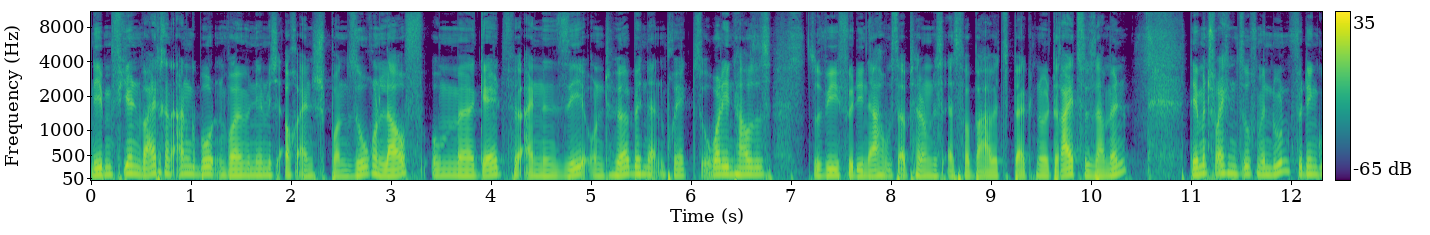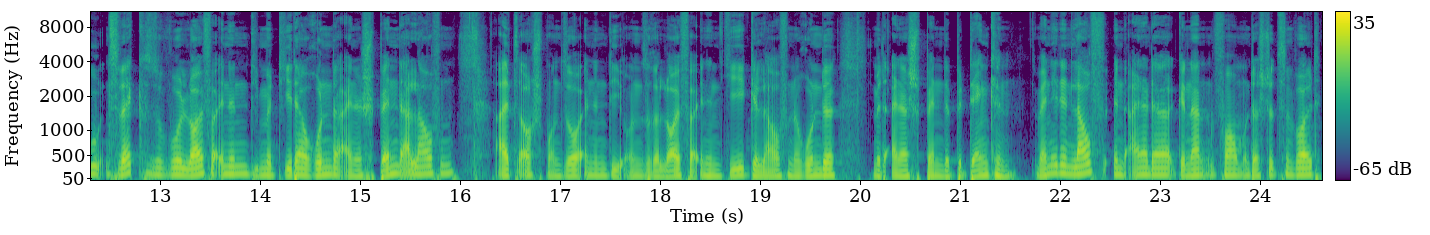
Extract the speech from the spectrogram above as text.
Neben vielen weiteren Angeboten wollen wir nämlich auch einen Sponsorenlauf, um äh, Geld für ein Seh- und Hörbehindertenprojekt des Oberlinhauses sowie für die Nachwuchsabteilung des SV Babelsberg 03 zu sammeln. Dementsprechend suchen wir nun für den guten Zweck sowohl LäuferInnen, die mit jeder Runde eine Spende erlaufen, als auch SponsorInnen, die unsere LäuferInnen je gelaufene Runde mit einer Spende bedenken. Wenn ihr den Lauf in einer der genannten Formen unterstützen wollt,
